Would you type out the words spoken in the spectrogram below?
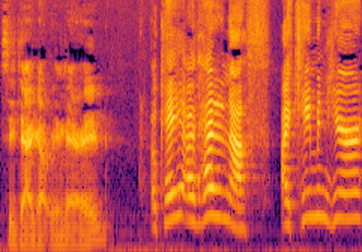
see Dad got remarried? Okay, I've had enough. I came in here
